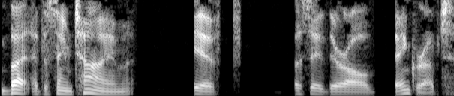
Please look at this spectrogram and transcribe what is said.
But at the same time, if let's say they're all bankrupt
